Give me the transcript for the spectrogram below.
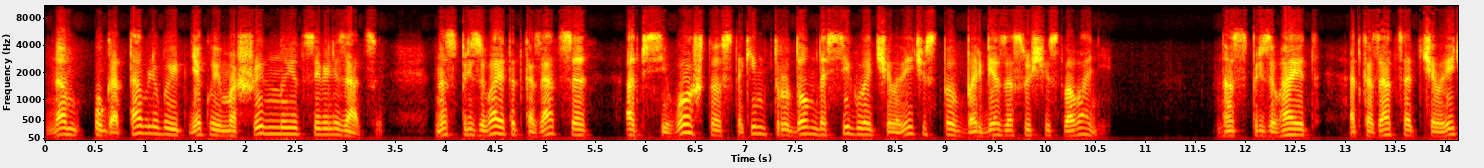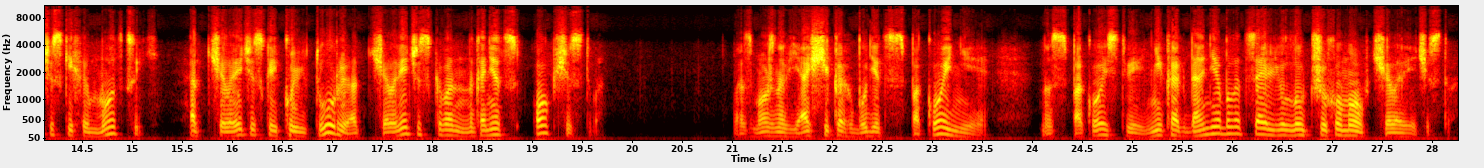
нам уготавливают некую машинную цивилизацию, нас призывают отказаться от всего, что с таким трудом достигло человечество в борьбе за существование. Нас призывает отказаться от человеческих эмоций, от человеческой культуры, от человеческого, наконец, общества. Возможно, в ящиках будет спокойнее, но спокойствие никогда не было целью лучших умов человечества.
